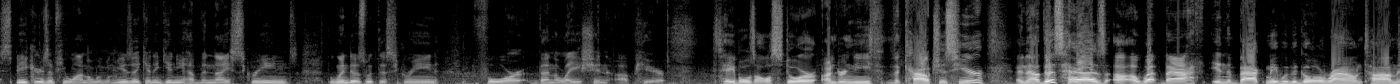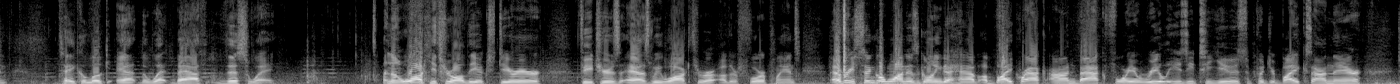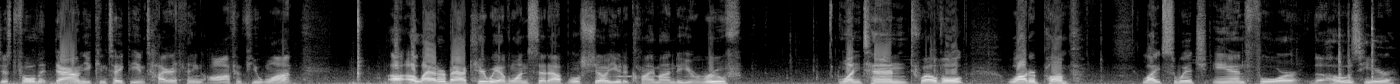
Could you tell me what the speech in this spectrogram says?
speakers if you want a little music. And again, you have the nice screens, the windows with the screen for ventilation up here. Tables all store underneath the couches here. And now this has a, wet bath in the back. Maybe we go around, Tom, and take a look at the wet bath this way. And I'll walk you through all the exterior features as we walk through our other floor plans. Every single one is going to have a bike rack on back for you, real easy to use to put your bikes on there. Just fold it down. You can take the entire thing off if you want. Uh, a ladder back here, we have one set up. We'll show you to climb onto your roof. 110, 12 volt water pump, light switch, and for the hose here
